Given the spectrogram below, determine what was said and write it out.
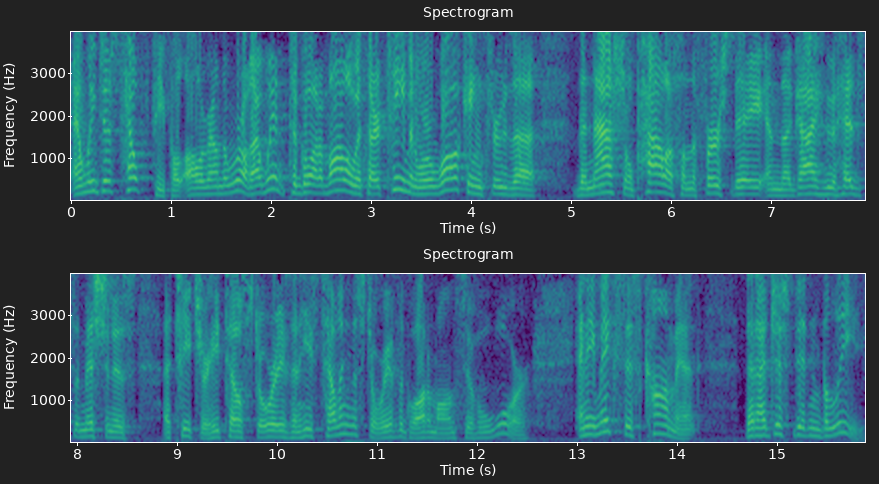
and we just helped people all around the world. I went to Guatemala with our team, and we're walking through the, the National Palace on the first day, and the guy who heads the mission is a teacher. He tells stories, and he's telling the story of the Guatemalan Civil War. And he makes this comment that I just didn't believe.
